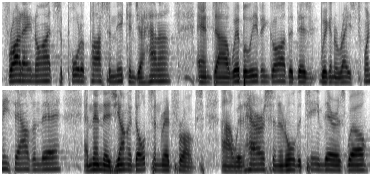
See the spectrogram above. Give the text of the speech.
Friday night, support of Pastor Nick and Johanna. And uh, we're believing, God, that there's, we're going to raise 20,000 there. And then there's Young Adults and Red Frogs uh, with Harrison and all the team there as well.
